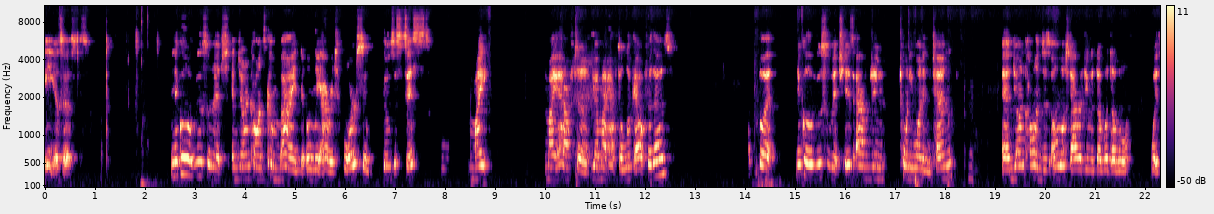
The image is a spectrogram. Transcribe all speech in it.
eight assists. Nikola Vucevic and John Collins combined only average four, so those assists might might have to you might have to look out for those. But Nikola Vucevic is averaging 21 and 10, and John Collins is almost averaging a double double with,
